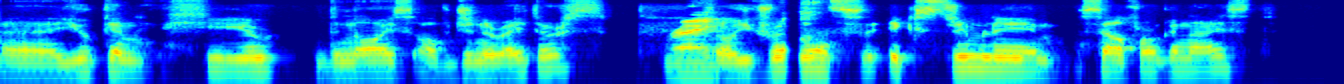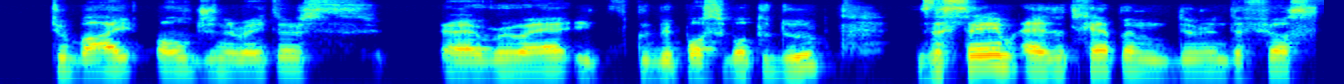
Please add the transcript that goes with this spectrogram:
uh, you can hear the noise of generators. Right. So Ukrainians extremely self-organized to buy all generators everywhere it could be possible to do. The same as it happened during the first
